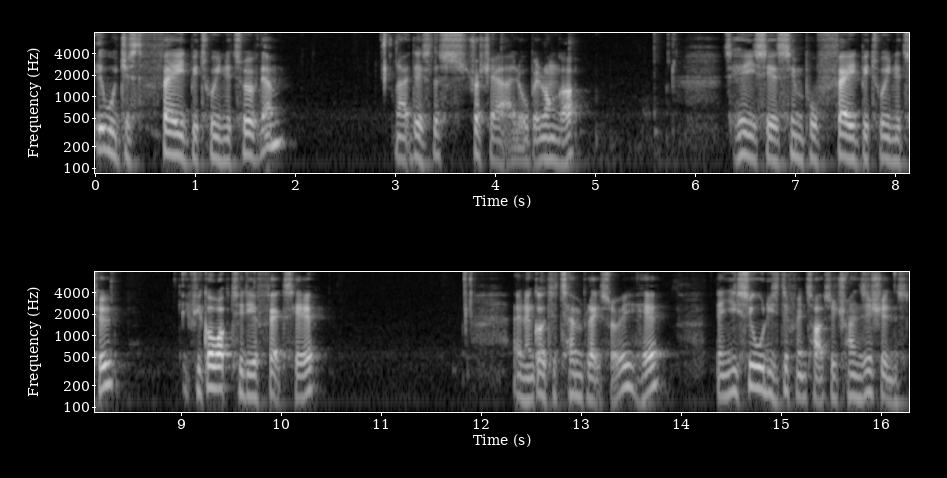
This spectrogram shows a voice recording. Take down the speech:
it would just fade between the two of them like this. Let's stretch it out a little bit longer. So here you see a simple fade between the two. If you go up to the effects here, and then go to template, sorry, here, then you see all these different types of transitions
